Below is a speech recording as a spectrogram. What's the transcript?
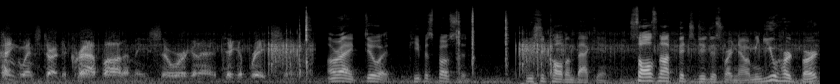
Penguin's starting to crap out of me, so we're gonna take a break soon. All right, do it. Keep us posted. We should call them back in. Saul's not fit to do this right now. I mean, you heard Bert.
